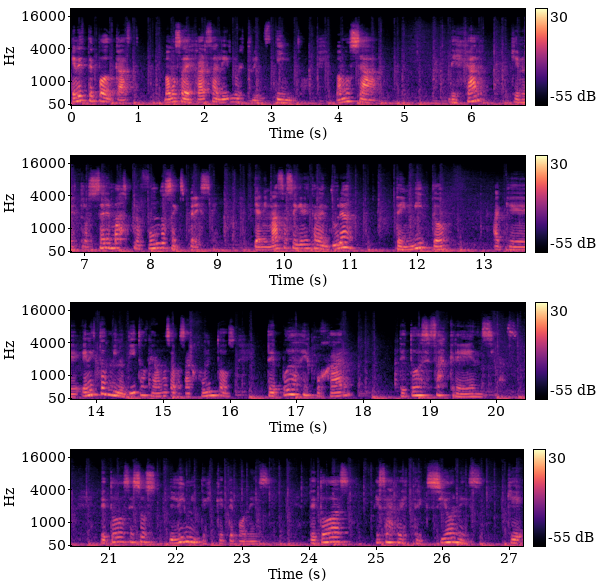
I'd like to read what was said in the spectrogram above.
En este podcast vamos a dejar salir nuestro instinto. Vamos a dejar que nuestro ser más profundo se exprese. ¿Te animás a seguir esta aventura? Te invito a que en estos minutitos que vamos a pasar juntos te puedas despojar de todas esas creencias, de todos esos límites que te pones, de todas esas restricciones que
